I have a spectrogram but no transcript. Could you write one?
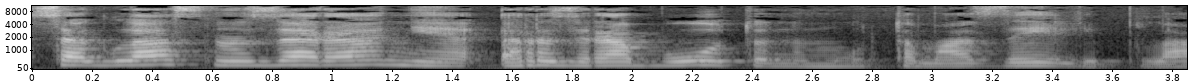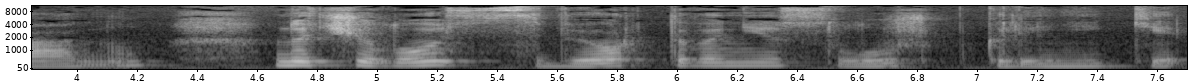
согласно заранее разработанному Томазели плану, началось свертывание служб клиники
